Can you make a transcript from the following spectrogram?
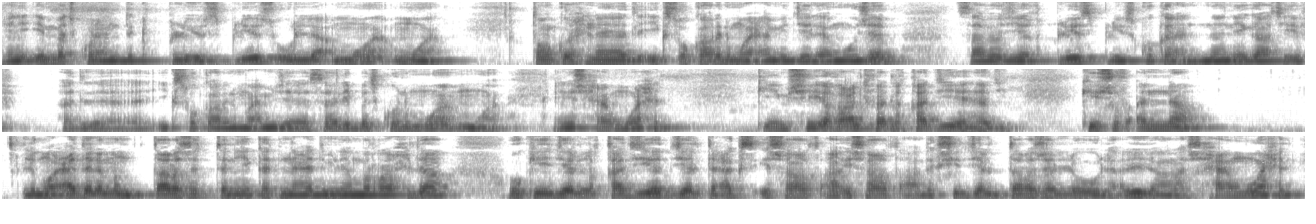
يعني إما تكون عندك plus plus ولا moins moins donc حنا هاد ال x au carré المعامل ديالها موجب صافي دير plus plus كون كان عندنا négatif هاد ال x carré المعامل ديالها سالب بتكون موا موا يعني شحال من واحد كيمشي غالط في هاد القضية هادي. كيشوف أن المعادلة من الدرجة الثانية كتنعدم ليه مرة واحدة وكيدير القضية ديال تعكس إشارة a إشارة a. داكشي ديال الدرجة الأولى. لا راه شحال واحد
